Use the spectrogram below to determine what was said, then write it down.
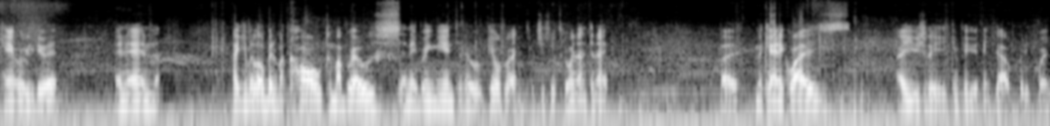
can't really do it. And then I give a little bit of a call to my bros, and they bring me into their guild runs, which is what's going on tonight. But mechanic-wise, I usually can figure things out pretty quick.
